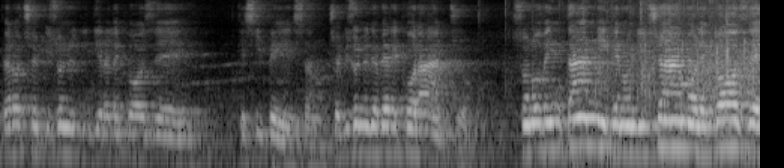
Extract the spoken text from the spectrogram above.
però c'è bisogno di dire le cose che si pensano, c'è bisogno di avere coraggio, sono vent'anni che non diciamo le cose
